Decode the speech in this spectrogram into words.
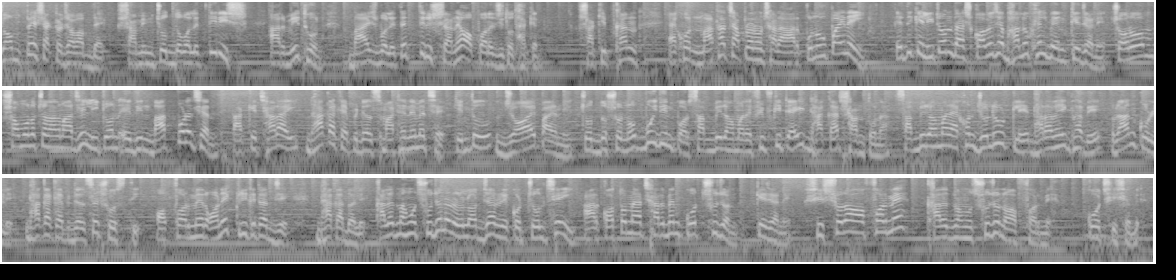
জম্পেশ একটা জবাব দেয়। শামীম চোদ্দ বলে তিরিশ আর মিথুন বাইশ বলে তেত্রিশ রানে অপরাজিত থাকেন। শাকিব খান, এখন মাথা চাপড়ানো ছাড়া আর কোনো উপায় নেই। এদিকে লিটন দাস কবে যে ভালো খেলবেন কে জানে? চরম সমালোচনার মাঝে লিটন এদিন বাদ পড়েছেন। তাকে ছাড়াই ঢাকা ক্যাপিটালস মাঠে নেমেছে। কিন্তু জয় পায়নি। চোদ্দশো নব্বই দিন পর সাব্বির রহমানের ফিফটিটাই ঢাকার সান্ত্বনা। সাব্বির রহমান এখন জ্বলে উঠলে, ধারাবাহিকভাবে রান করলে ঢাকা ক্যাপিটালসের স্বস্তি। অফ ফর্মের অনেক ক্রিকেটার যে ঢাকা দলে। খালেদ মাহমুদ সুজনেরও লজ্জার রেকর্ড চলছেই। আর কত ম্যাচ হারবেন কোচ সুজন? কে জানে? শিষ্যরা অফ ফর্মে খালেদ মাহমুদ সুজনও অফ ফর্মে কোচ হিসেবে।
